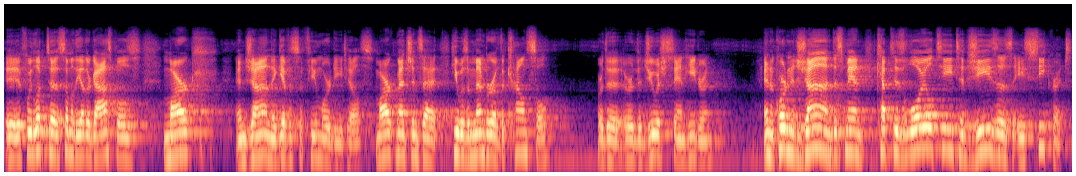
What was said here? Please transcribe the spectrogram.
If we look to some of the other Gospels, Mark and John, they give us a few more details. Mark mentions that he was a member of the council or the, or the Jewish Sanhedrin. And according to John, this man kept his loyalty to Jesus a secret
